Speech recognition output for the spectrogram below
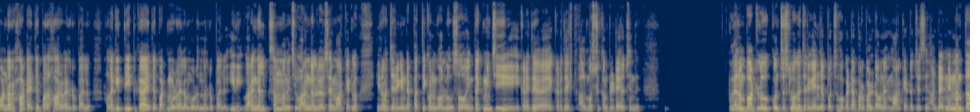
వండర్ హార్ట్ అయితే పదహారు వేల రూపాయలు అలాగే దీపిక అయితే పదమూడు వేల మూడు వందల రూపాయలు ఇది వరంగల్‌కి సంబంధించి వరంగల్ వ్యవసాయ మార్కెట్‌లో ఈరోజు జరిగిండే పత్తి కొనుగోళ్ళు. సో, ఇంతకు మించి ఇక్కడైతే ఇక్కడైతే ఆల్మోస్ట్ కంప్లీట్ అయ్యి వచ్చింది. వెలంపాట్లు కొంచెం స్లోగా జరిగాయని చెప్పొచ్చు. ఒక డెబ్బై రూపాయలు డౌన్ మార్కెట్ వచ్చేసి. అంటే నిన్నంతా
